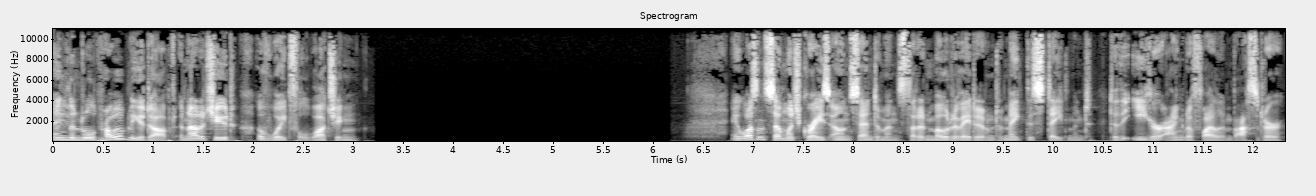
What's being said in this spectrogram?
England will probably adopt an attitude of waitful watching. It wasn't so much Grey's own sentiments that had motivated him to make this statement to the eager Anglophile ambassador,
